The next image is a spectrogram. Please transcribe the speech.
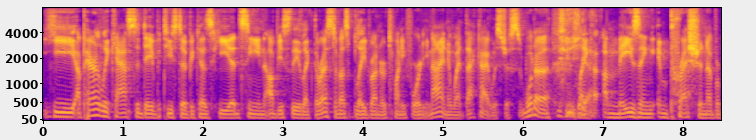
he apparently casted Dave Batista because he had seen, obviously, like the rest of us, Blade Runner 2049 and went, that guy was just, what a like Yeah. amazing impression of a,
